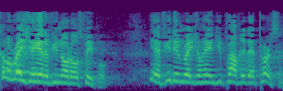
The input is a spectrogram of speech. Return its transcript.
Come on, raise your hand if you know those people. Yeah, if you didn't raise your hand, you probably that person.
